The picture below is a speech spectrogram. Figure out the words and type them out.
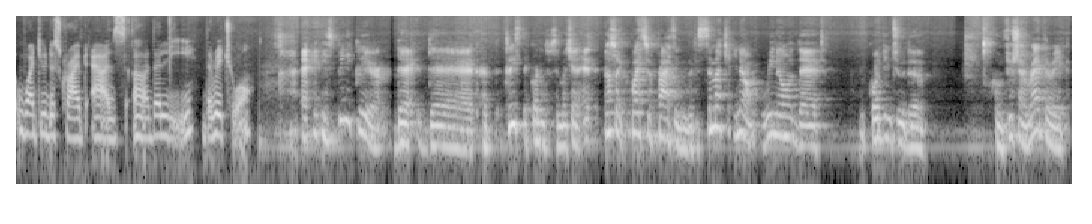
what you described as uh, the Li, the ritual? Uh, it's pretty clear that, that at least according to Sima Qian, and also quite surprising because Sima Qian, you know, we know that according to the Confucian rhetoric,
